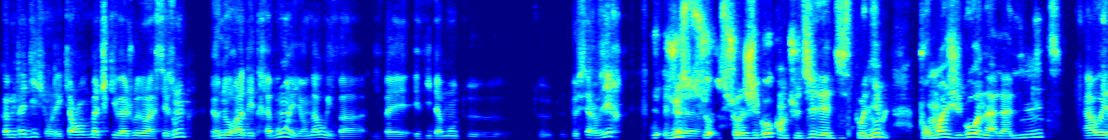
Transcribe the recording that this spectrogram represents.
comme tu as dit, sur les 40 matchs qu'il va jouer dans la saison, il y en aura des très bons et il y en a où il va, il va évidemment te, te, servir. Juste euh, sur, sur Gigot, quand tu dis il est disponible, pour moi, Gigot, on est à la limite ah oui,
